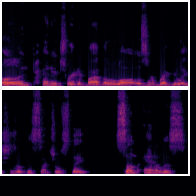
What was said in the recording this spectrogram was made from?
unpenetrated by the laws and regulations of the central state. Some analysts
